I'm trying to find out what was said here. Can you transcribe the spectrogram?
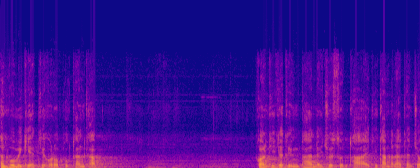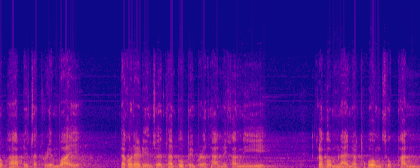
ท่านผู้มีเกียรติที่เคารพทุกท่านครับ ก่อนที่จะถึงผ้าในชุดสุดท้ายที่ทางคณะท่านเจ้าภาพได้จัดเตรียมไว้ แล้วก็ได้เรียนเชิญท่านผู้เป็นประธานในครั้งนี้ กระผมนายนัทพงศ์สุขพันธ์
